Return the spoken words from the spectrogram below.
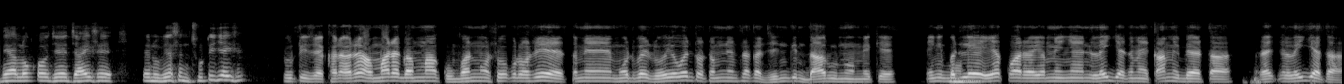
ત્યાં લોકો જે જાય છે એનું વ્યસન છૂટી જાય છે? છૂટી જાય. ખરા અરે અમારા ગામમાં કુંભારનો છોકરો છે તમે મોટભાઈ જોયો હોય ને તો તમને એમ થાય જિંદગીમાં દારૂ નો મેકે. એની બદલે એકવાર અમે અહીંયા એને લઈ ગયા તમે કામે બેઠતા રાતે લઈ ગયા તા.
